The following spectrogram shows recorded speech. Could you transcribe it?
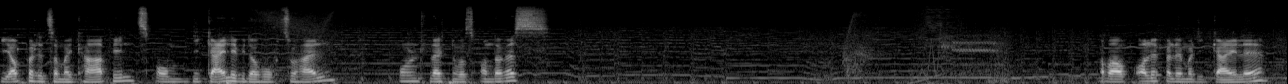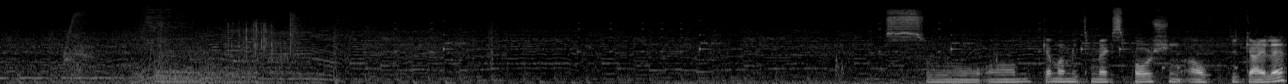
Ich opfere jetzt einmal K-Pilz, um die Geile wieder hochzuheilen. Und vielleicht noch was anderes. Aber auf alle Fälle mal die Geile. So, ähm, gehen wir mit Max Potion auf die Geile.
